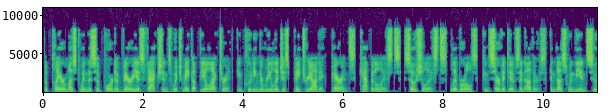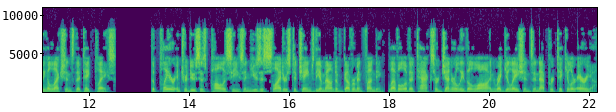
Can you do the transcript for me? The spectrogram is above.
the player must win the support of various factions which make up the electorate, including the religious, patriotic, parents, capitalists, socialists, liberals, conservatives and others, and thus win the ensuing elections that take place. The player introduces policies and uses sliders to change the amount of government funding, level of attacks or generally the law and regulations in that particular area.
